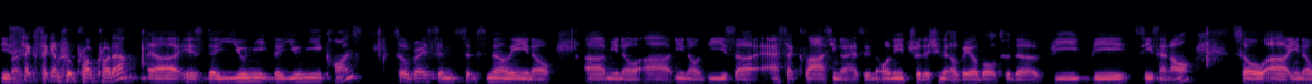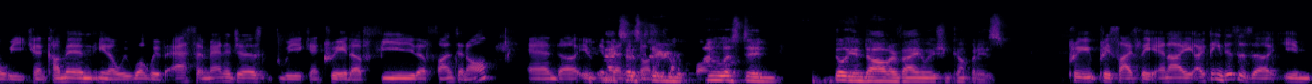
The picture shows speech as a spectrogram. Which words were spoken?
The right. second pro- product uh, is the uni the unicorns. So very sim- similarly, you know um, you know uh, you know these uh, asset class you know has been only traditionally available to the V VCs and all. So uh, you know, we can come in, you know, we work with asset managers, we can create a feeder funds and all, and uh, access to unlisted billion dollar valuation companies. Pre- precisely, and I, I think this is a em-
